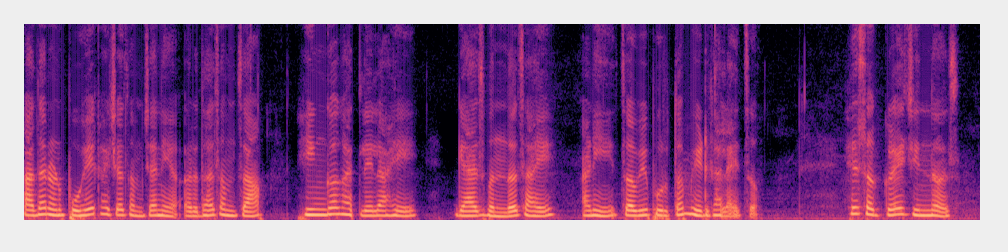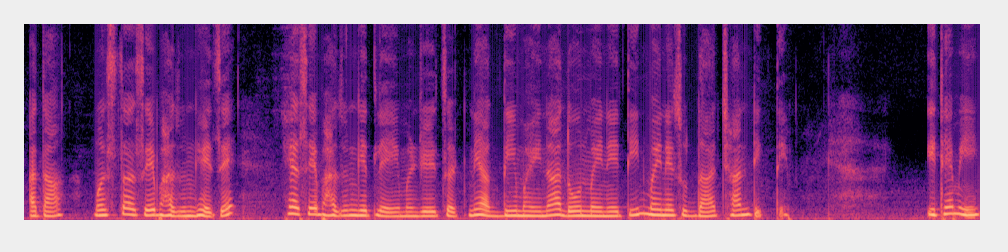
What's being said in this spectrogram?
साधारण पोहे खायच्या चमच्याने अर्धा चमचा हिंग घातलेला आहे. गॅस बंदच आहे आणि चवीपुरतं मीठ घालायचं. हे सगळे जिन्नस आता मस्त असे भाजून घ्यायचे. हे असे भाजून घेतले म्हणजे चटणी अगदी महिना दोन महिने तीन महिनेसुद्धा छान टिकते. इथे मी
